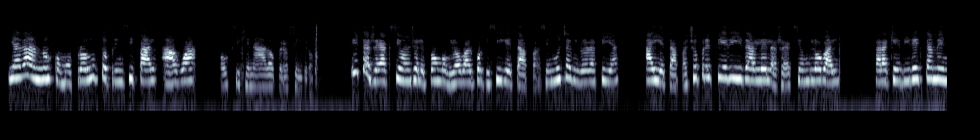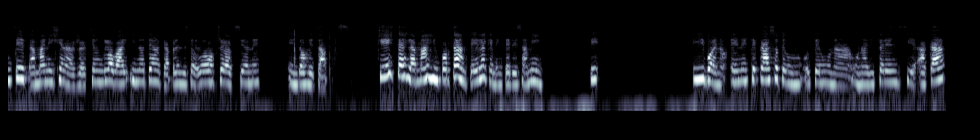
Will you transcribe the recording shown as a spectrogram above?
y a darnos como producto principal agua oxigenada o peróxido hidrógeno. Esta reacción yo le pongo global porque sigue etapas. En mucha bibliografía hay etapas. Yo preferí darle la reacción global para que directamente la manejen a la reacción global y no tengan que aprender dos reacciones en dos etapas. Que esta es la más importante, es la que me interesa a mí. ¿sí? Y bueno, en este caso tengo, tengo una, diferencia acá.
